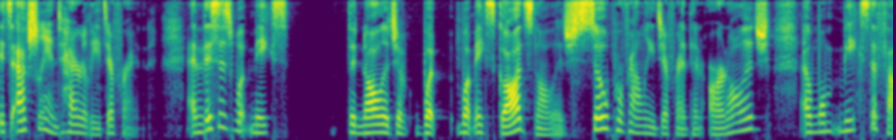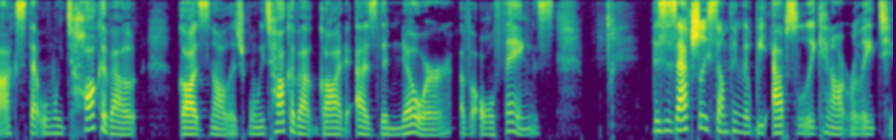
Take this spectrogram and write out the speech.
it's actually entirely different. And this is what makes the knowledge of what what makes God's knowledge so profoundly different than our knowledge and what makes the facts that when we talk about God's knowledge, when we talk about God as the knower of all things, this is actually something that we absolutely cannot relate to.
